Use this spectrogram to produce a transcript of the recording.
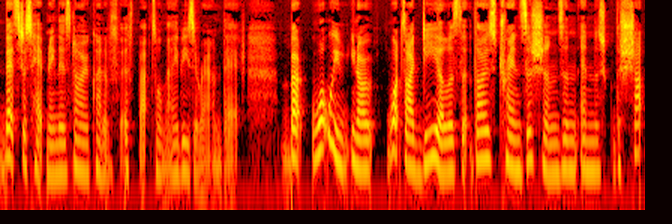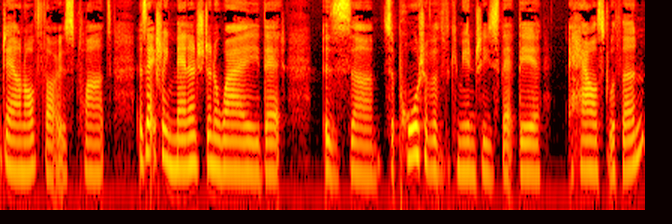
that's just happening. There's no kind of if buts or maybes around that. But what we, you know, what's ideal is that those transitions and, and the, the shutdown of those plants is actually managed in a way that is uh, supportive of the communities that they're housed within.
